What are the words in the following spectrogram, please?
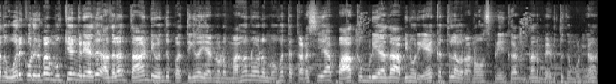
அந்த ஒரு கோடி ரூபாய் முக்கியம் கிடையாது. அதெல்லாம் தாண்டி வந்து பார்த்தீங்கன்னா என்னோட மகனோட முகத்தை கடைசியாக பார்க்க முடியாது. அப்படின்னு ஒரு ஏக்கத்தில் அவர் அனௌன்ஸ் பண்ணியிருக்காருன்னு தான் நம்ம எடுத்துக்க முடியும்.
